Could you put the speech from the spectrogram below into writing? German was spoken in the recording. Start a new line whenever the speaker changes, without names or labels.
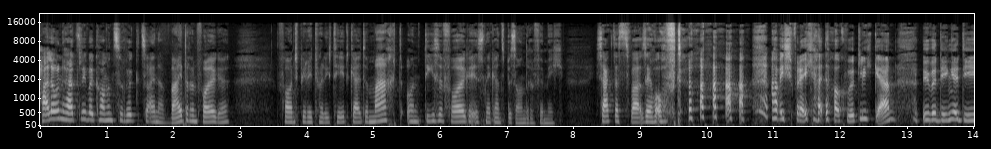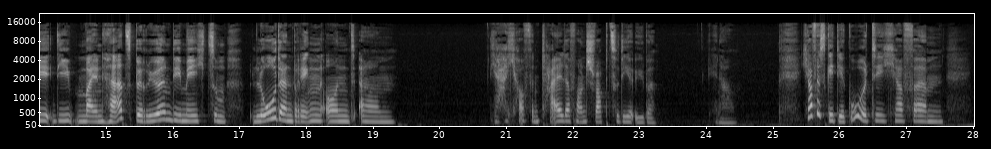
Hallo und herzlich willkommen zurück zu einer weiteren Folge von Spiritualität, Geld und Macht. Und diese Folge ist eine ganz besondere für mich. Ich sage das zwar sehr oft, aber ich spreche halt auch wirklich gern über Dinge, die, die mein Herz berühren, die mich zum Lodern bringen. Und ähm, ja, ich hoffe, ein Teil davon schwappt zu dir über. Genau. Ich hoffe, es geht dir gut. Ich hoffe, ähm,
